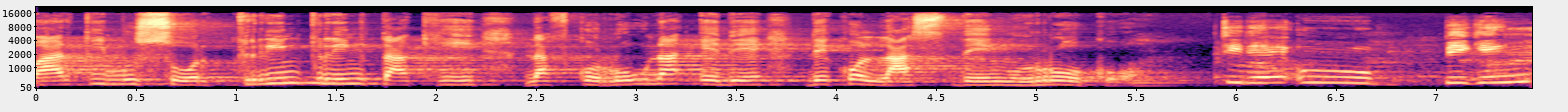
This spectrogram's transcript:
marki musor kring kring taki na corona ede de kolas ding roko. Tide u begin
